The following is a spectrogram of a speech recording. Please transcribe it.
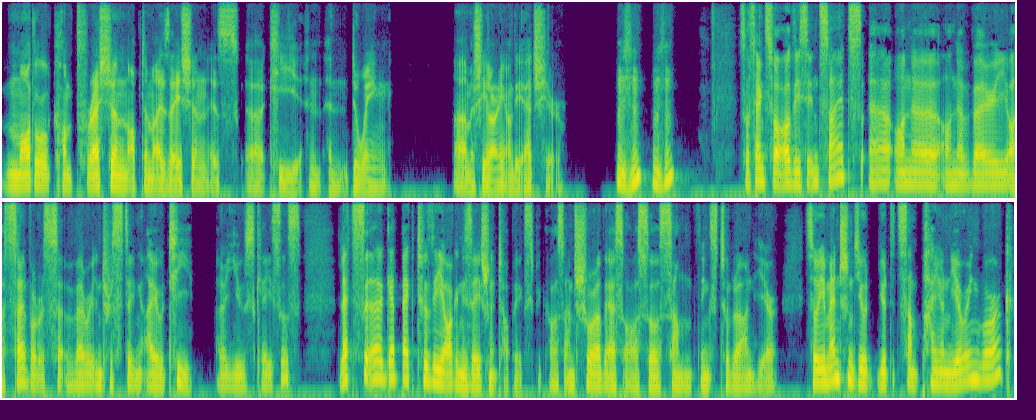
model compression optimization is uh, key in, in doing uh, machine learning on the edge here. Mm-hmm, mm-hmm. So thanks for all these insights uh, on a on a very or several very interesting IoT uh, use cases. Let's uh, get back to the organizational topics because I'm sure there's also some things to learn here. So you mentioned you you did some pioneering work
